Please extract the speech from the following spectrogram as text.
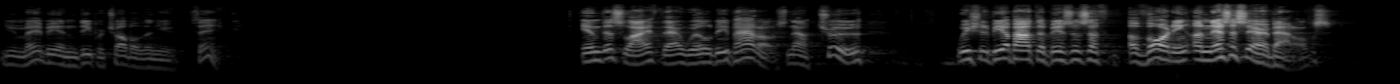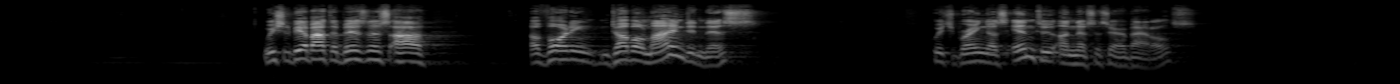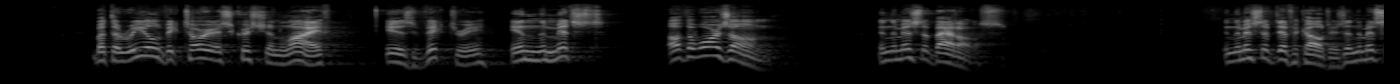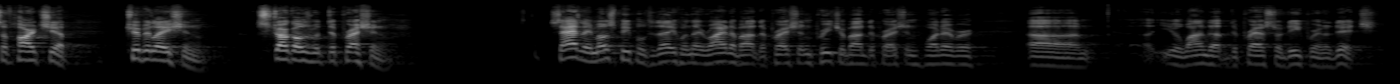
you may be in deeper trouble than you think. In this life, there will be battles. Now, true, we should be about the business of avoiding unnecessary battles. We should be about the business of avoiding double mindedness which bring us into unnecessary battles. But the real victorious Christian life is victory in the midst of the war zone, in the midst of battles, in the midst of difficulties, in the midst of hardship, tribulation, struggles with depression. Sadly, most people today, when they write about depression, preach about depression, whatever, uh, you'll wind up depressed or deeper in a ditch.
